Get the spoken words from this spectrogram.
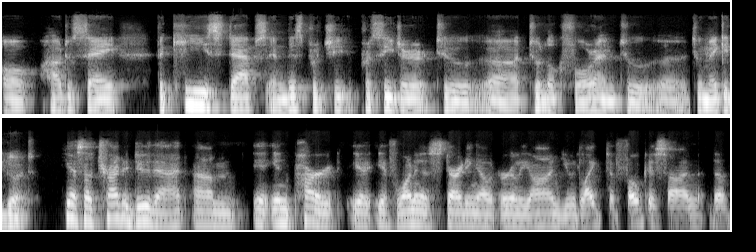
or how to say the key steps in this procedure to uh, to look for and to uh, to make it good? Yes i'll try to do that. Um, in part if one is starting out early on you would like to focus on the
